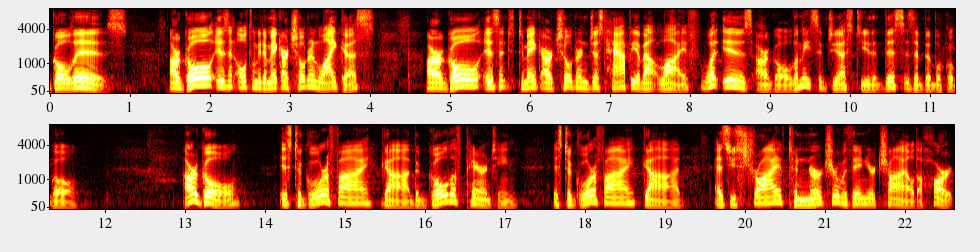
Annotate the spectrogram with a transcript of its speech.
goal is. Our goal isn't ultimately to make our children like us. Our goal isn't to make our children just happy about life. What is our goal? Let me suggest to you that this is a biblical goal. Our goal is to glorify God. The goal of parenting is to glorify God as you strive to nurture within your child a heart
